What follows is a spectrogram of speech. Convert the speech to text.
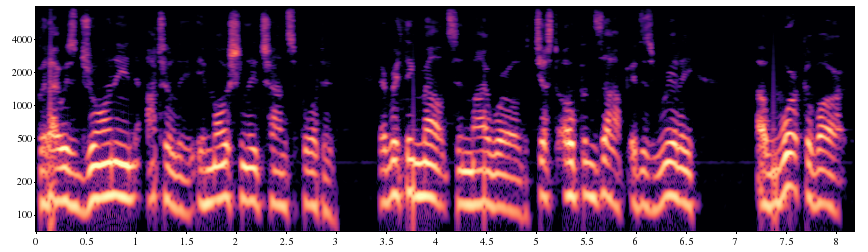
But I was drawn in utterly, emotionally transported. Everything melts in my world. It just opens up. It is really a work of art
